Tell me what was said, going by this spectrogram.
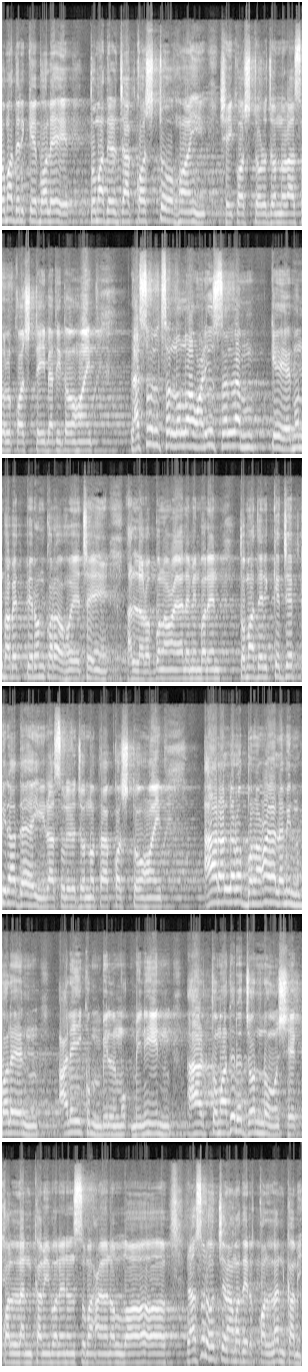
তোমাদেরকে বলে, তোমাদের যা কষ্ট হয়, সেই কষ্টর জন্য রাসূল কষ্টেই ব্যতীত হয়। রাসূল আলাইহি এমনভাবে প্রেরণ করা হয়েছে? আল্লাহ রব্বুল আলামিন বলেন, তোমাদেরকে যে পীড়া দেয় রাসূলের জন্য তা কষ্ট হয়। আর আল্লাহ রব্বুল আলামিন বলেন, আলাইকুম বিল মুমিনিন। আর তোমাদের জন্য সে কল্যাণকামী বলেন, সুবহানাল্লাহ। রাসূল হচ্ছেন আমাদের কল্যাণকামী।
